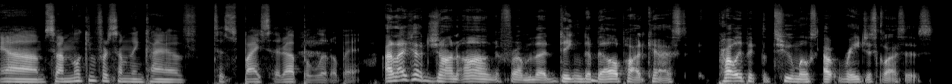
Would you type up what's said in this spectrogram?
now. Um, so I'm looking for something kind of to spice it up a little bit. I like how John Ong from the Ding the Bell podcast probably picked the two most outrageous glasses.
